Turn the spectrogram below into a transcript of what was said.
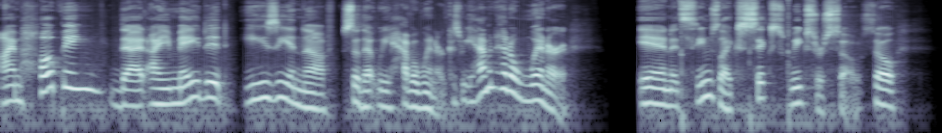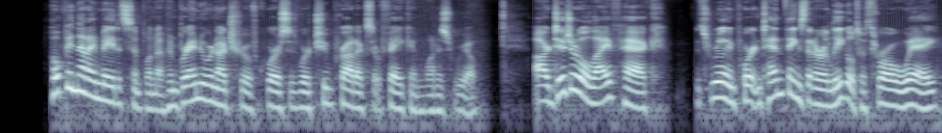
I'm hoping that I made it easy enough so that we have a winner because we haven't had a winner in it seems like six weeks or so. So, hoping that I made it simple enough. And brand new or not true, of course, is where two products are fake and one is real. Our digital life hack. It's really important 10 things that are illegal to throw away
